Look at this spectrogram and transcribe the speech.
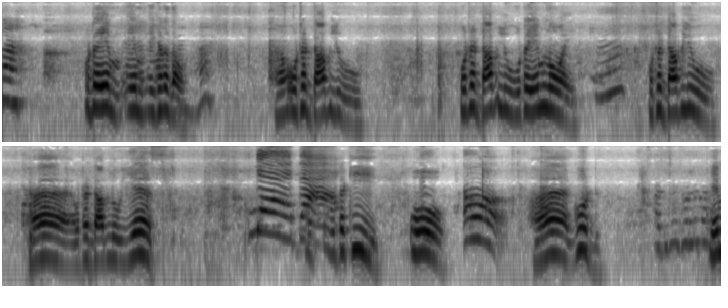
না। ওটা এম এম এখানে দাও। হ্যাঁ ওটা ডাব্লিউ ওটা ডাব্লিউ ওটা এম নয়। ওটা ডাব্লিউ হ্যাঁ ওটা ডাব্লিউ ইয়েস ওটা কি? ও ও, হ্যাঁ গুড এম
